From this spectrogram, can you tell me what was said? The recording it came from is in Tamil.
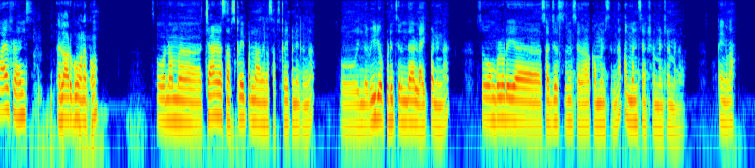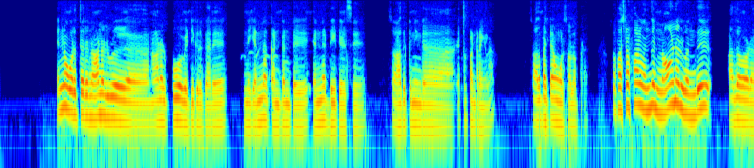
ஹாய் ஃப்ரெண்ட்ஸ் எல்லாருக்கும் வணக்கம். ஸோ நம்ம சேனலை சப்ஸ்கிரைப் பண்ணாதவங்க சப்ஸ்கிரைப் பண்ணிக்கோங்க. ஸோ இந்த வீடியோ பிடிச்சிருந்தா லைக் பண்ணுங்கள் ஸோ உங்களுடைய சஜஷன்ஸ் ஏதாவது கமெண்ட்ஸ் இருந்தால் கமெண்ட் செக்ஷன் மென்ஷன் பண்ணுங்கள் ஓகேங்களா என்ன ஒருத்தர் நாணல் நாணல் பூவை வெட்டிக்கிருக்காரு. இன்றைக்கி என்ன கண்டென்ட்டு என்ன டீட்டெயில்ஸு ஸோ அதுக்கு நீங்கள் எக்ஸ்பெக்ட் பண்ணுறீங்களா ஸோ அதை பற்றி தான் உங்களுக்கு சொல்ல போகிறேன் ஸோ ஃபர்ஸ்ட் ஆஃப் ஆல் வந்து நாணல் வந்து அதோட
